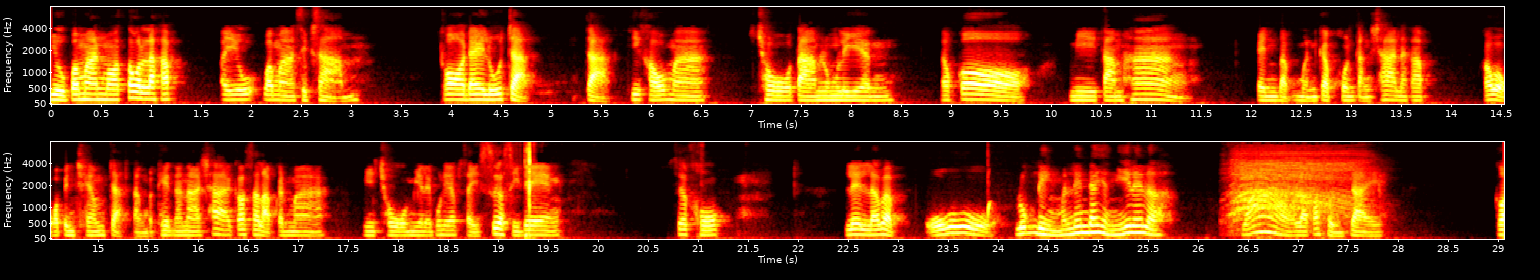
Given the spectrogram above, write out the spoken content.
อยู่ประมาณมต้นแล้วครับ อายุประมาณ 13 ก็ได้รู้จักจาก ที่เขามาโชว์ตามโรงเรียน แล้วก็มีตามห้าง เป็นแบบเหมือนกับคนต่างชาตินะครับ เขาบอกว่าเป็นแชมป์จากต่างประเทศนานาชาติก็สลับกันมา มีโชว์มีอะไรพวกนี้ครับใส่เสื้อสีแดง เสื้อโค้กเล่นแล้วแบบ โอ้ลูกดิ่งมันเล่นได้อย่างนี้เลยเหรอว้าวเราก็สนใจ ก็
